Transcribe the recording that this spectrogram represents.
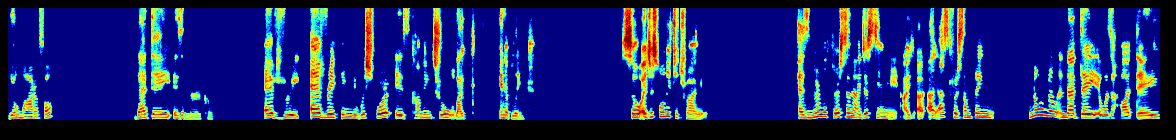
Yom Arafah, that day is a miracle. Every everything you wish for is coming true like in a blink. So I just wanted to try it. As a normal person, I just I, I I asked for something normal and that day it was a hot day.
